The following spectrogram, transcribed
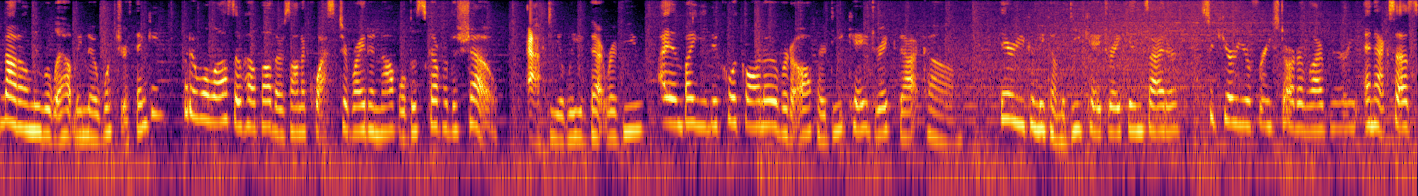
Not only will it help me know what you're thinking, but it will also help others on a quest to write a novel discover the show. After you leave that review, I invite you to click on over to authordkdrake.com. There you can become a DK Drake Insider, secure your free starter library, and access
